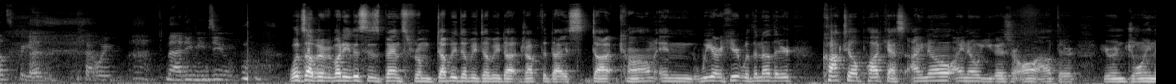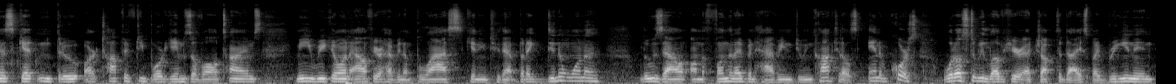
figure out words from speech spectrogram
Let's begin, shall we? Maddie, me too. What's up, everybody? This is Bence from www.dropthedice.com, and we are here with another cocktail podcast. I know, I know, you guys are all out there. You're enjoying us getting through our top 50 board games of all times. Me, Rico, and Alfie are having a blast getting to that, but I didn't want to lose out on the fun that I've been having doing cocktails. And of course, what else do we love here at Drop the Dice by bringing in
